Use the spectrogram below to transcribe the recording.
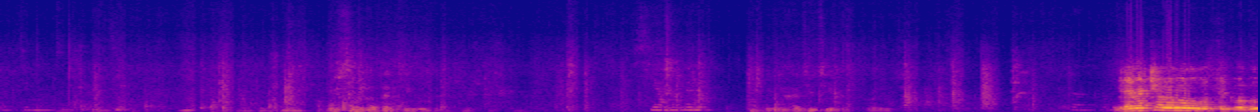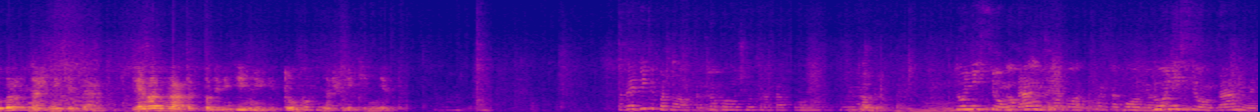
Один, один. А вы всем, да, такие выдали три штучки? Всем выдали. Вы не хотите их отправить? Так, Начала нового цикла выборов нажмите «Да». Для возврата к подведению итогов нажмите «Нет». Подойдите, пожалуйста, кто получил протокол. Донесем данные. Донесем данные.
